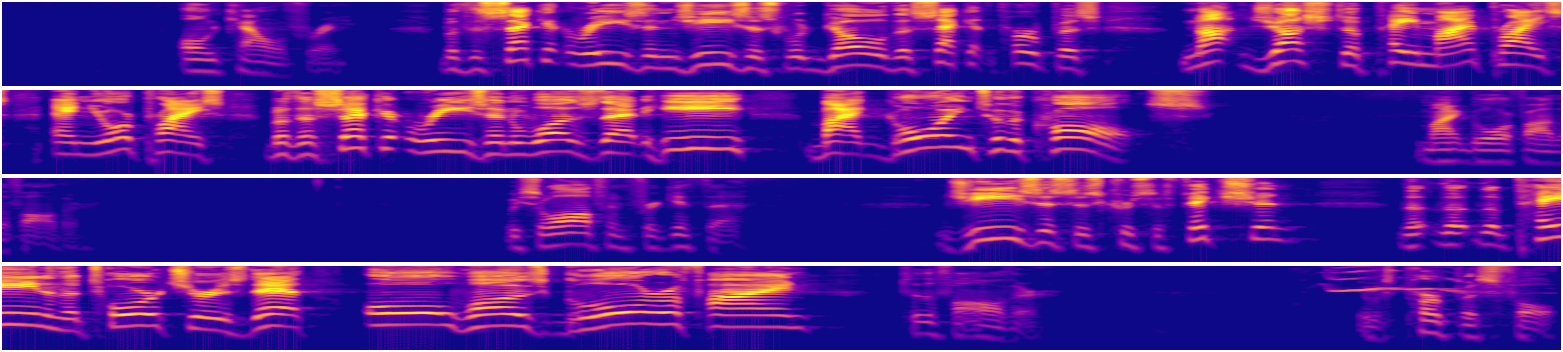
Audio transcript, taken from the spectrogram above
on Calvary. But the second reason Jesus would go, the second purpose not just to pay my price and your price, but the second reason was that he, by going to the cross, might glorify the Father. We so often forget that. Jesus' crucifixion, the, the, the pain and the torture, his death, all was glorifying to the Father. It was purposeful.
